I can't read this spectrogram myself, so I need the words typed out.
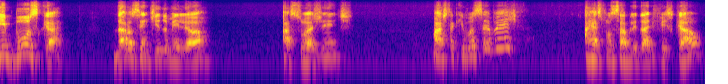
E busca dar o um sentido melhor à sua gente. Basta que você veja a responsabilidade fiscal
